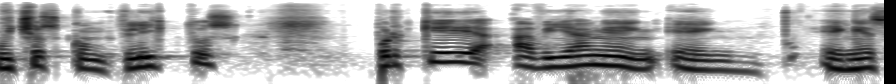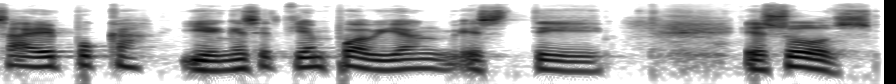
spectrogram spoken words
muchos conflictos, porque habían en, en, esa época y en ese tiempo habían este, esos,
